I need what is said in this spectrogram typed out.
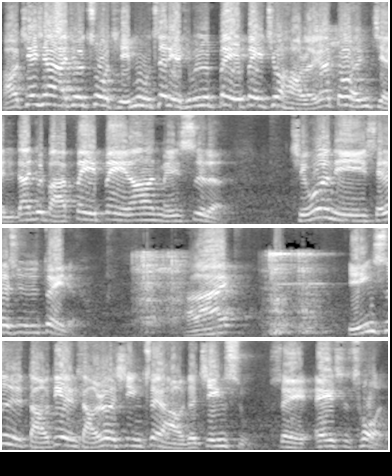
好，接下来就做题目，这里的题目是背一背就好了，因为都很简单，就把它背一背，然后就没事了。请问你谁的是是对的？好来，银是导电导热性最好的金属，所以 A 是错的。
